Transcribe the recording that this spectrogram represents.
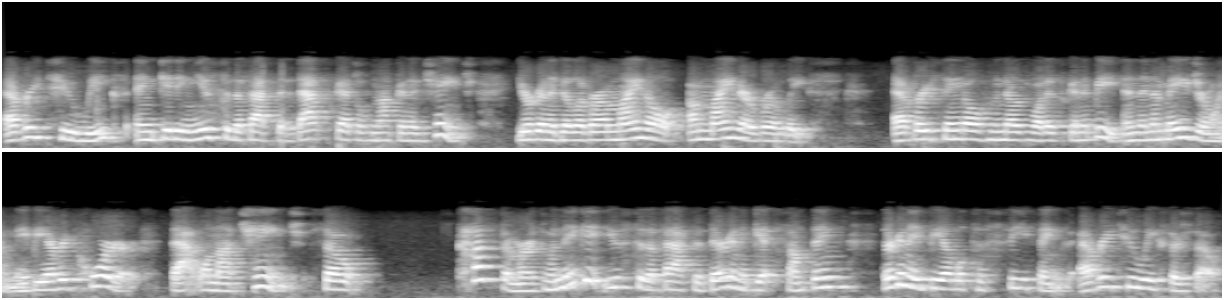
every two weeks and getting used to the fact that that schedule is not going to change. You're going to deliver a minor, a minor release every single who knows what it's going to be, and then a major one, maybe every quarter. That will not change. So customers, when they get used to the fact that they're going to get something, they're going to be able to see things every two weeks or so.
